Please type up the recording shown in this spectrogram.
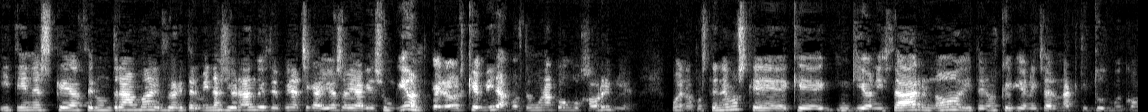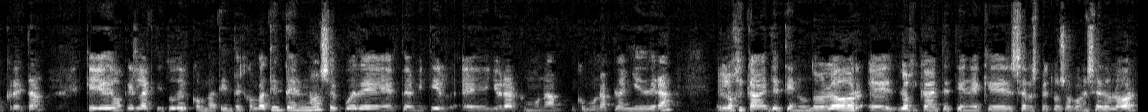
y tienes que hacer un drama, es que terminas llorando y dices, mira chica, yo ya sabía que es un guion, pero es que mira, pues tengo una congoja horrible. Bueno, pues tenemos que, guionizar, ¿no? Y tenemos que guionizar una actitud muy concreta, que yo digo que es la actitud del combatiente. El combatiente no se puede permitir eh, llorar como una, como una plañidera, lógicamente tiene un dolor, lógicamente tiene que ser respetuoso con ese dolor,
